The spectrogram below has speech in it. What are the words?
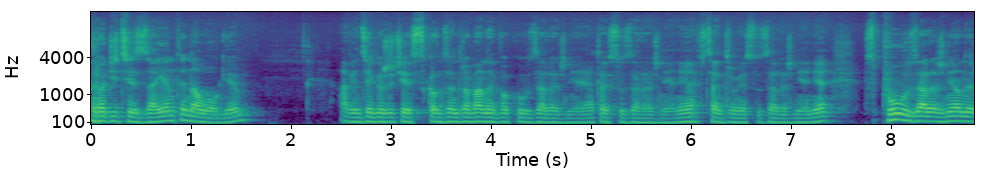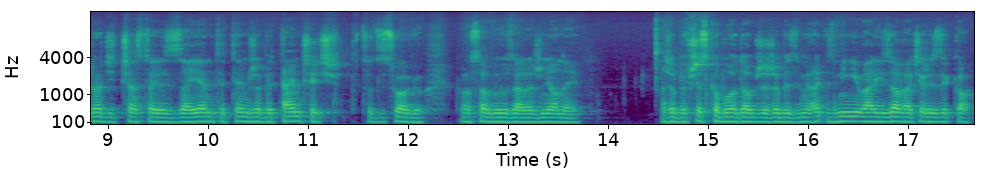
rodzic jest zajęty nałogiem, a więc jego życie jest skoncentrowane wokół uzależnienia. To jest uzależnienie, w centrum jest uzależnienie. Współuzależniony rodzic często jest zajęty tym, żeby tańczyć, w cudzysłowie, osoby uzależnionej, żeby wszystko było dobrze, żeby zmi- zminimalizować ryzyko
